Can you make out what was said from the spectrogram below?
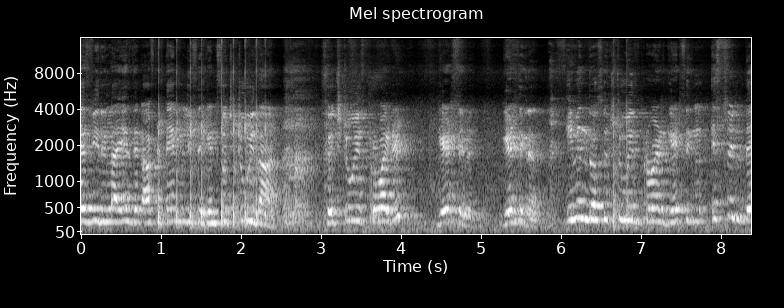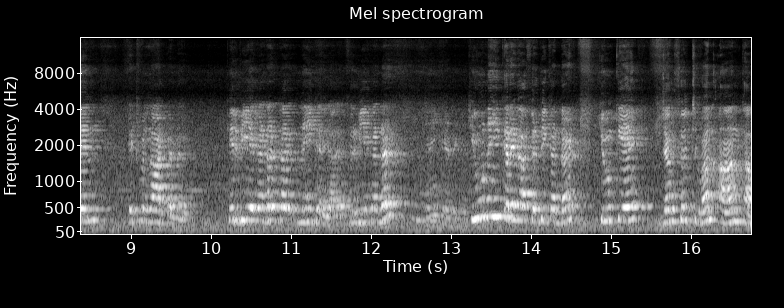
as we realize that after 10 milliseconds switch 2 is on switch 2 is provided gate signal gate signal. Even though switch 2 is provided gate signal still then it will not conduct. फिर भी ये कंडक्ट कर, नहीं करेगा फिर भी ये कंडक्ट नहीं करेगा। क्यों नहीं करेगा फिर भी कंडक्ट क्योंकि जब स्विच वन ऑन था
